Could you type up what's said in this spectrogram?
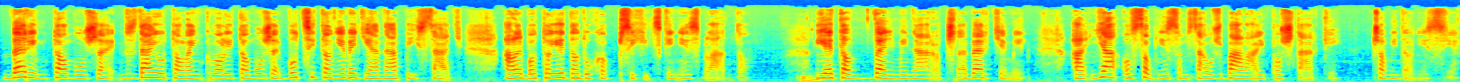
verím tomu, že vzdajú to len kvôli tomu, že buď si to nevedia napísať, alebo to jednoducho psychicky nezvládnu. Mm-hmm. Je to veľmi náročné, verte mi. A ja osobne som sa už bála aj poštárky, čo mi donesie.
